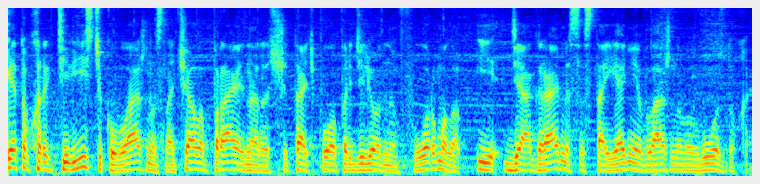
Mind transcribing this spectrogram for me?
Эту характеристику важно сначала правильно рассчитать по определенным формулам и диаграмме состояния влажного воздуха.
